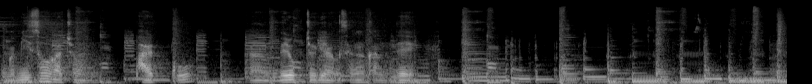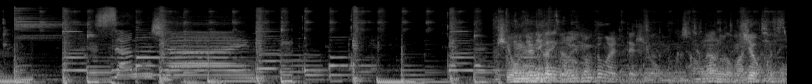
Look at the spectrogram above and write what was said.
뭔가 미소가 좀 밝고 약간 매력적이라고 생각하는데 귀여운 같은 행동할 때 귀여운 장난도 많이 귀엽거든.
